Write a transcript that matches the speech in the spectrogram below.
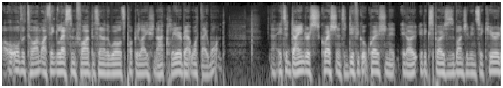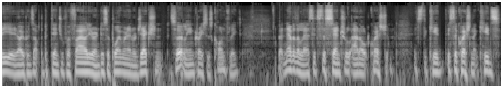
all the time. I think less than five percent of the world's population are clear about what they want. Uh, it's a dangerous question. It's a difficult question. It, it it exposes a bunch of insecurity. It opens up the potential for failure and disappointment and rejection. It certainly increases conflict, but nevertheless, it's the central adult question. It's the kid. It's the question that kids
